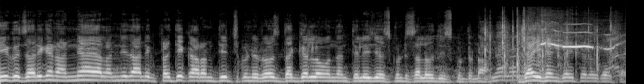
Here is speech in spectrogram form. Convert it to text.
మీకు జరిగిన అన్యాయాలన్నీ దానికి ప్రతీకారం తీర్చుకునే రోజు దగ్గరలో ఉందని తెలియజేసుకుంటూ సెలవు తీసుకుంటున్నాం. జై హింద్ జై తెలుగుదేశం.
